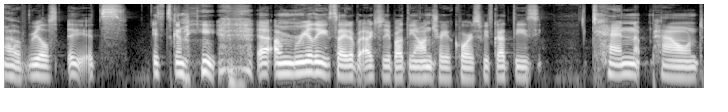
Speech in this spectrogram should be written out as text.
Uh, real, it's it's gonna be. I'm really excited about actually about the entree. Of course, we've got these ten pound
